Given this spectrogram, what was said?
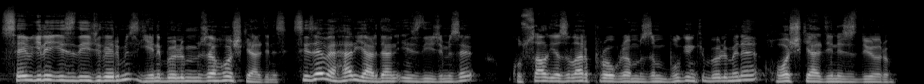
Sevgili izleyicilerimiz yeni bölümümüze hoş geldiniz. Size ve her yerden izleyicimize Kutsal Yazılar programımızın bugünkü bölümüne hoş geldiniz diyorum.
